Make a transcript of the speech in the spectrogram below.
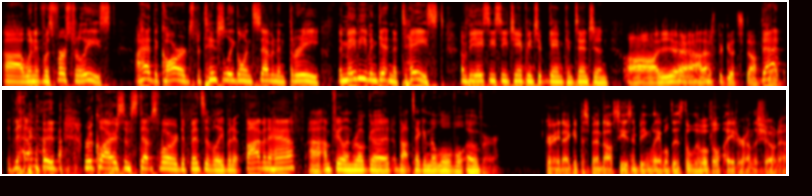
uh, when it was first released, I had the cards potentially going seven and three, and maybe even getting a taste of the ACC championship game contention. Oh yeah, that's the good stuff. That that would require some steps forward defensively, but at five and a half, uh, I'm feeling real good about taking the Louisville over. Great. I get to spend all season being labeled as the Louisville hater on the show now.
